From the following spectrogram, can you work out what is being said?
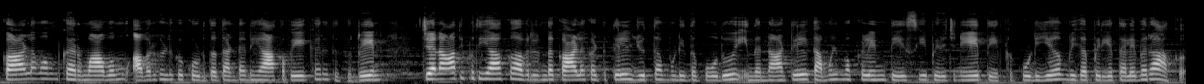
காலமும் கர்மாவும் அவர்களுக்கு கொடுத்த தண்டனையாகவே கருதுகின்றேன். ஜனாதிபதியாக அவர் இருந்த காலகட்டத்தில் யுத்தம் முடிந்த போது இந்த நாட்டில் தமிழ் மக்களின் தேசிய பிரச்சனையை தீர்க்கக்கூடிய மிகப்பெரிய தலைவராக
